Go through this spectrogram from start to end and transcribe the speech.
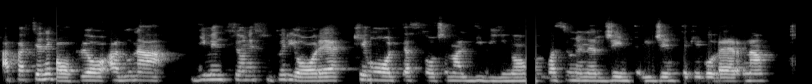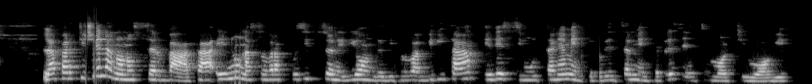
appartiene proprio ad una dimensione superiore che molti associano al divino, quasi un'energia intelligente che governa. La particella non osservata è in una sovrapposizione di onde di probabilità ed è simultaneamente potenzialmente presente in molti luoghi.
